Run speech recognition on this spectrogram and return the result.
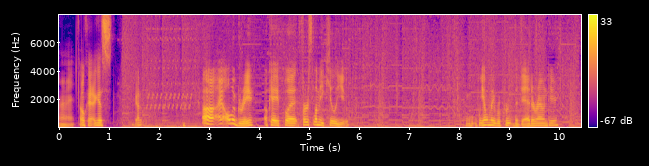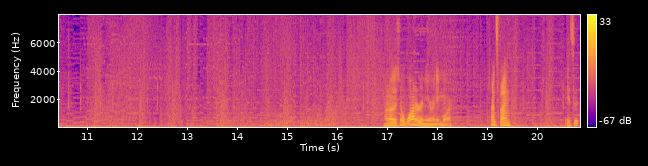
All right. Okay, I guess. Got Uh, I- I'll agree. Okay, but first let me kill you. We only recruit the dead around here. Oh no, there's no water in here anymore. That's fine. Is it?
